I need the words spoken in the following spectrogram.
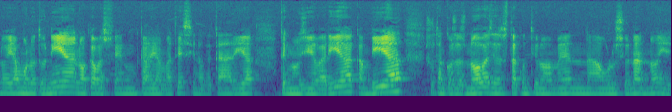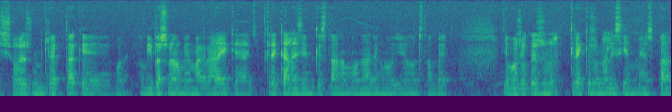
no hi ha monotonia no acabes fent cada dia el mateix sinó que cada dia la tecnologia varia, canvia surten coses noves i s'està contínuament evolucionant no? i això és un repte que bueno, a mi personalment m'agrada i que crec que la gent que està en el món de la tecnologia doncs també Llavors jo crec, crec que és un al·licient més per,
